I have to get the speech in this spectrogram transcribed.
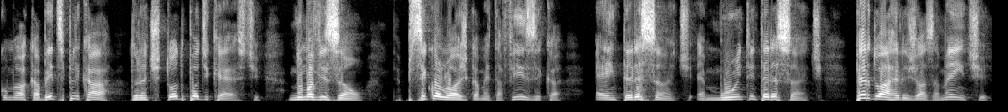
como eu acabei de explicar, durante todo o podcast, numa visão psicológica metafísica, é interessante, é muito interessante. Perdoar religiosamente,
